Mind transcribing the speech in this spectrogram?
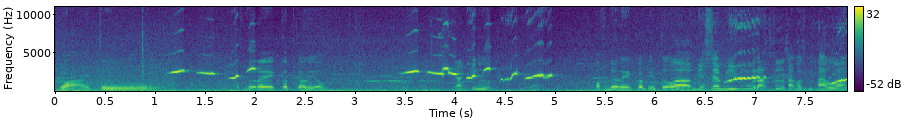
Wah itu the record kali om. Yakin lu? Off the record itu om. Wah, biasanya beli murah tuh takut ketahuan.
